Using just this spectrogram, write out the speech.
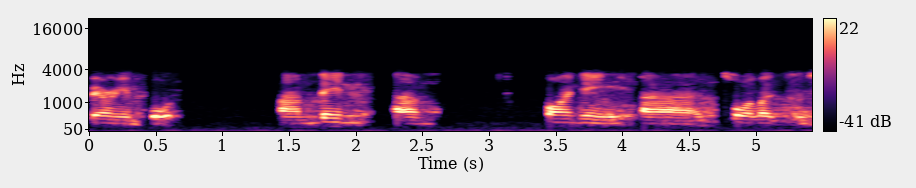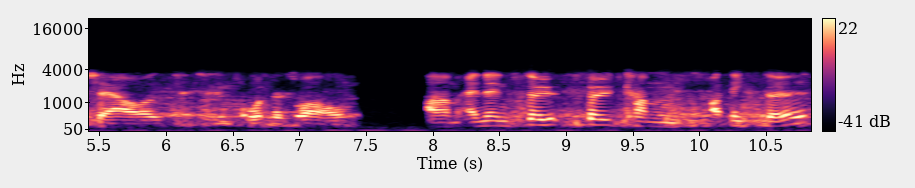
very important. Um, then um, finding uh, toilets and showers is important as well. Um, and then food, food comes, I think, third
